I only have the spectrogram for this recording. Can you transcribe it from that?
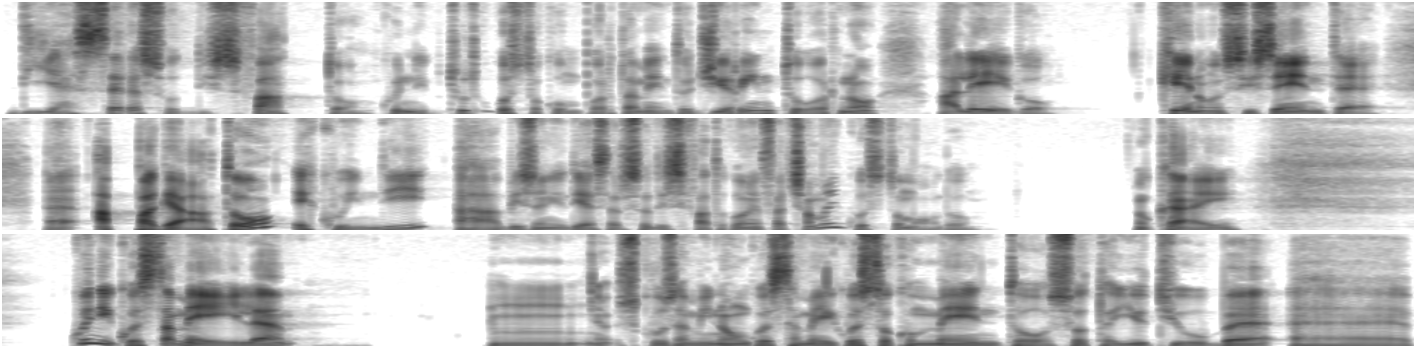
di essere soddisfatto. Quindi tutto questo comportamento gira intorno all'ego che non si sente eh, appagato e quindi ha bisogno di essere soddisfatto. Come facciamo in questo modo? Ok? Quindi questa mail mm, scusami, non questa mail, questo commento sotto a YouTube eh,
